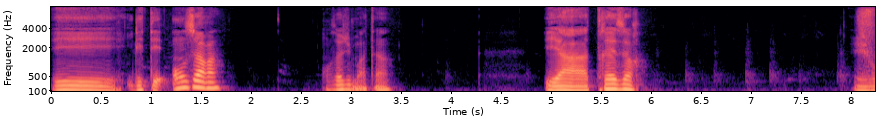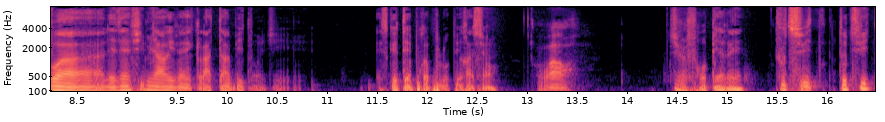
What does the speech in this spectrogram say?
Et il était 11h. 11h du matin. Et à 13h, je vois les infirmiers arriver avec la table et. Je dis, est-ce que tu es prêt pour l'opération? Waouh. Je me fais opérer Tout de suite. tout de suite.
